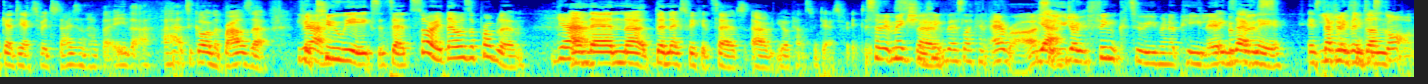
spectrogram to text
get deactivated, I didn't have that either. I had to go on the browser. For Yeah. two weeks, it said, sorry, there was a problem. Yeah. And then uh, the next week it said, um, your account's been deactivated. So it makes you think there's like an error, Yeah. so you don't think to even appeal it Exactly. because It's definitely been done.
